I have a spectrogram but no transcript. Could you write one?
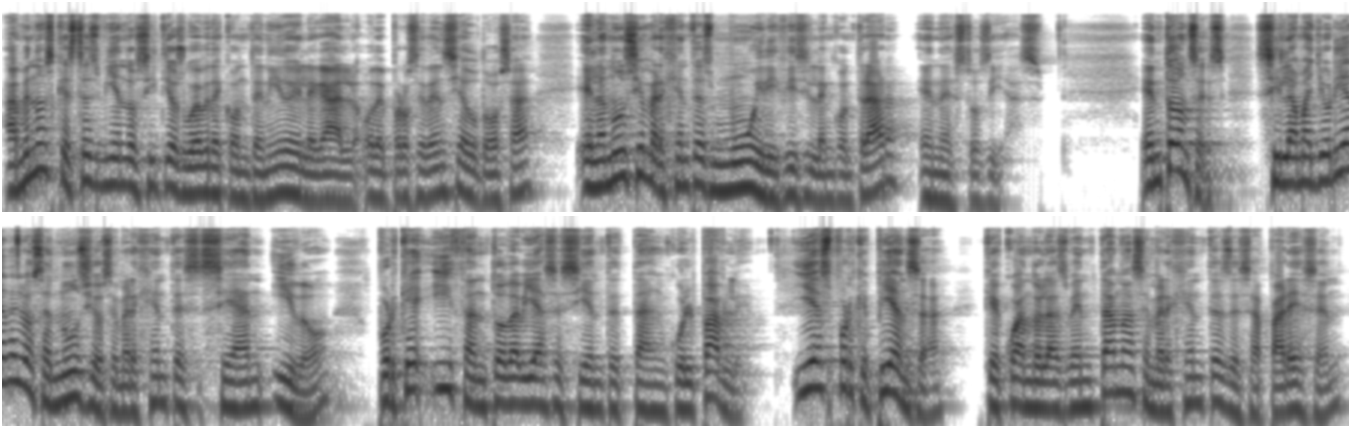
A menos que estés viendo sitios web de contenido ilegal o de procedencia dudosa, el anuncio emergente es muy difícil de encontrar en estos días. Entonces, si la mayoría de los anuncios emergentes se han ido, ¿por qué Ethan todavía se siente tan culpable? Y es porque piensa que cuando las ventanas emergentes desaparecen,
